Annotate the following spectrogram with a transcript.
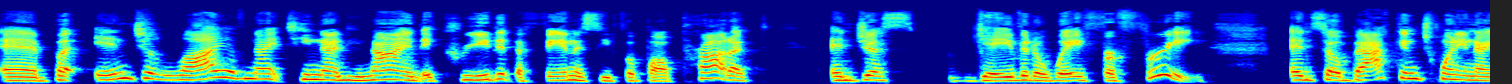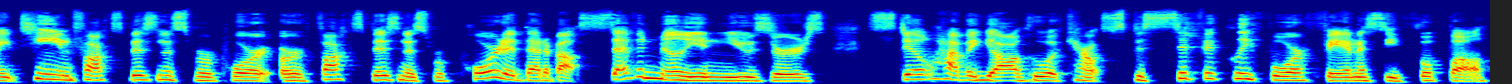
And, but in July of 1999, they created the fantasy football product and just gave it away for free. And so back in 2019, Fox Business Report or Fox Business reported that about 7 million users still have a Yahoo account specifically for fantasy football.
